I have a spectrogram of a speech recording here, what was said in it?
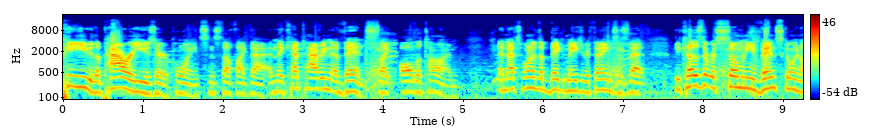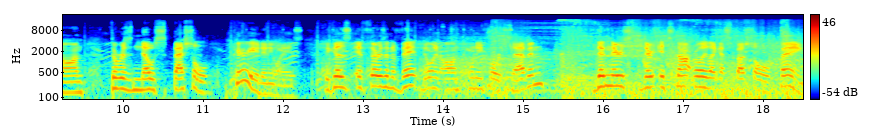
PU, the Power User points and stuff like that. And they kept having events like all the time. And that's one of the big major things is that because there was so many events going on, there was no special period anyways. Because if there's an event going on 24/7, then there's there it's not really like a special thing.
